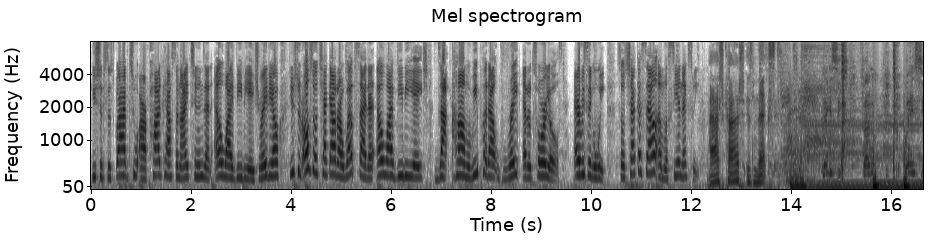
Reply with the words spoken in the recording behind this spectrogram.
you should subscribe to our podcast on iTunes at LYVBH Radio. You should also check out our website at LYVBH.com where we put out great editorials every single week. So check us out and we'll see you next week. Ash Cash is next. Legacies, family, wait and see.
